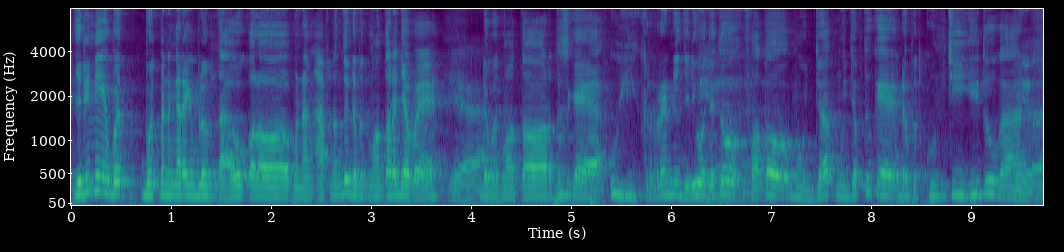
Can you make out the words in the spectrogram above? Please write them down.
jadi nih buat buat pendengar yang belum tahu kalau menang Apnon tuh dapat motor aja, Pak ya. Iya. Dapat motor terus kayak, "Wih, keren nih." Jadi waktu Iya. itu foto Mujab, Mujab tuh kayak dapat kunci gitu kan. Iya.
